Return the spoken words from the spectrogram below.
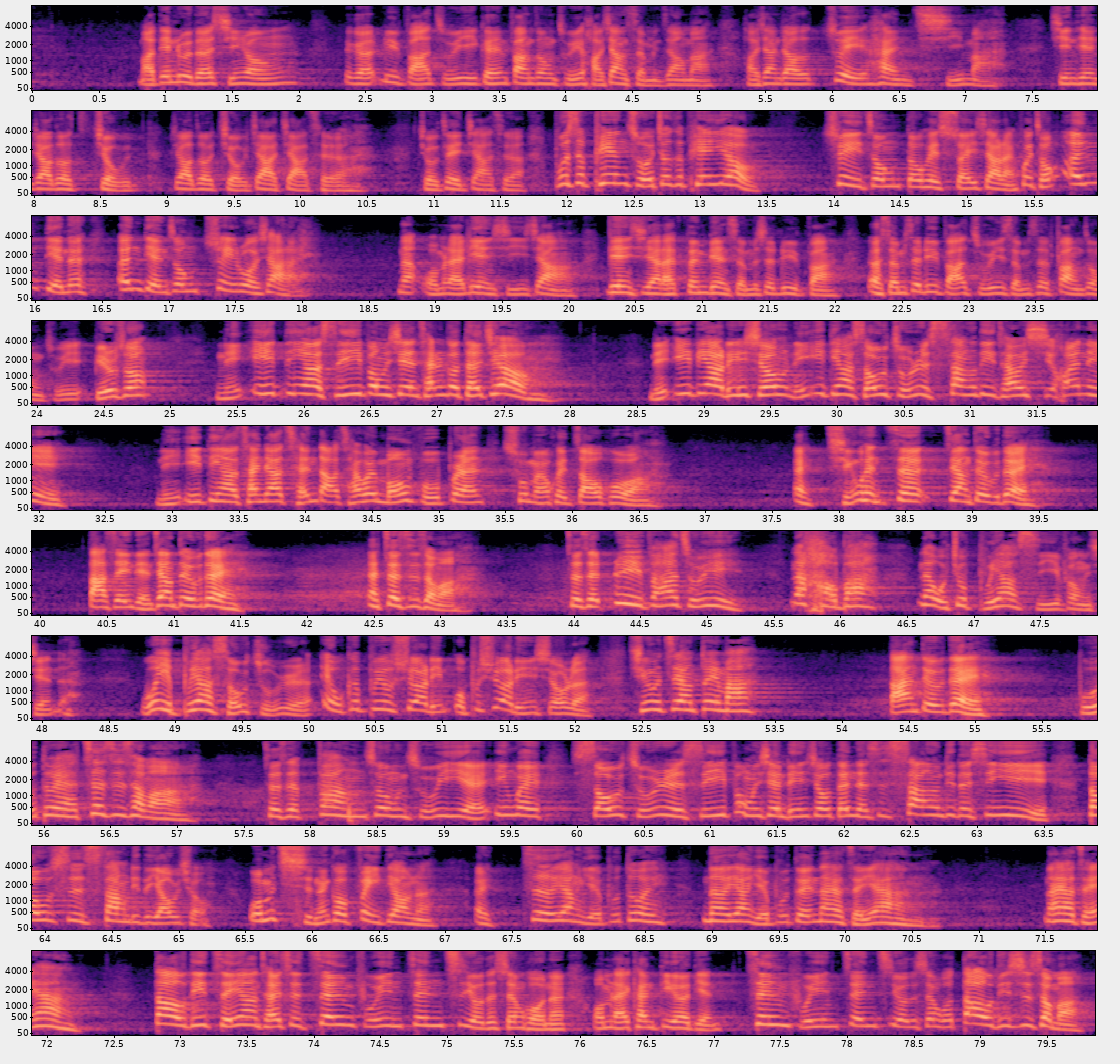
马丁路德形容这个律法主义跟放纵主义好像什么，你知道吗？好像叫做醉汉骑马，今天叫做酒，叫做酒驾驾车，酒醉驾车，不是偏左就是偏右。最终都会摔下来，会从恩典的恩典中坠落下来。那我们来练习一下，练习下来分辨什么是律法，呃，什么是律法主义，什么是放纵主义。比如说，你一定要十一奉献才能够得救，你一定要灵修，你一定要守主日，上帝才会喜欢你，你一定要参加晨祷才会蒙福，不然出门会遭祸。哎，请问这这样对不对？大声一点，这样对不对？那这是什么？这是律法主义。那好吧，那我就不要十一奉献了。我也不要守主日，哎，我更不用需要灵，我不需要灵修了。请问这样对吗？答案对不对？不对啊，这是什么？这是放纵主义耶！因为守主日、十一奉献、灵修等等是上帝的心意，都是上帝的要求，我们岂能够废掉呢？哎，这样也不对，那样也不对，那要怎样？那要怎样？到底怎样才是真福音、真自由的生活呢？我们来看第二点：真福音、真自由的生活到底是什么？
